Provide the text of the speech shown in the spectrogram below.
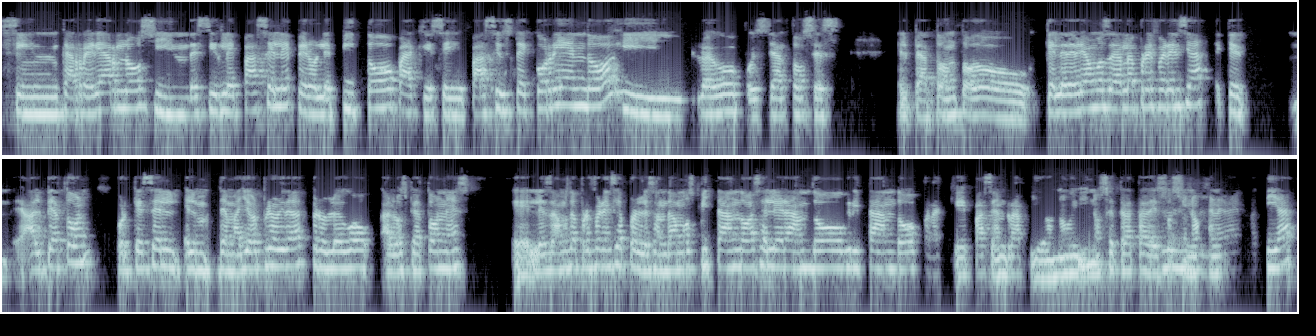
sin carrerearlo, sin decirle pásele, pero le pito para que se pase usted corriendo y luego pues ya entonces el peatón todo, que le deberíamos dar la preferencia que al peatón porque es el, de mayor prioridad, pero luego a los peatones eh, les damos la preferencia, pero les andamos pitando, acelerando, gritando para que pasen rápido, ¿no? Y no se trata de eso, sino generar empatía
